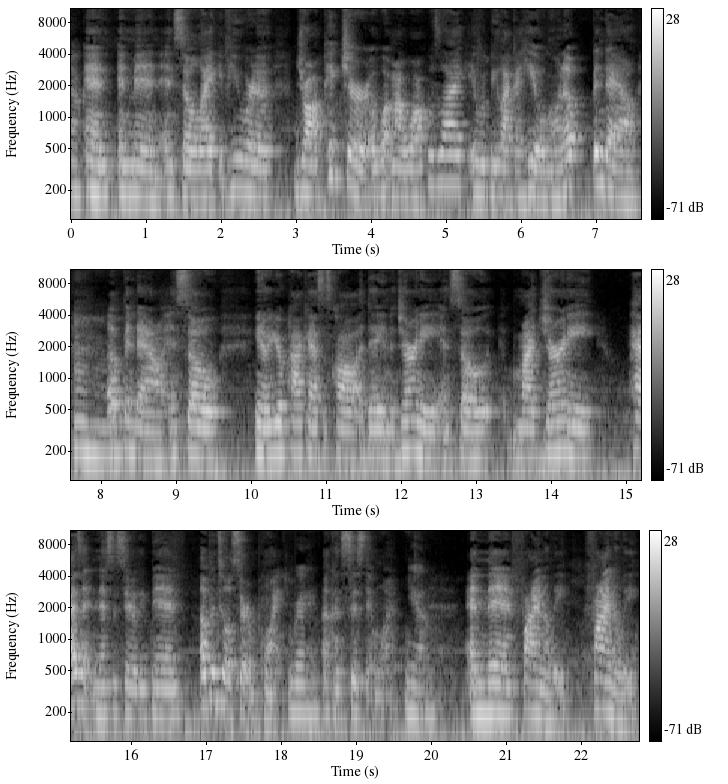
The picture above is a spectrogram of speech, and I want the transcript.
okay. and and men. And so, like, if you were to draw a picture of what my walk was like, it would be like a hill going up and down, mm-hmm. up and down. And so, you know, your podcast is called A Day in the Journey, and so my journey hasn't necessarily been up until a certain point, right? A consistent one, yeah. And then finally, finally,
